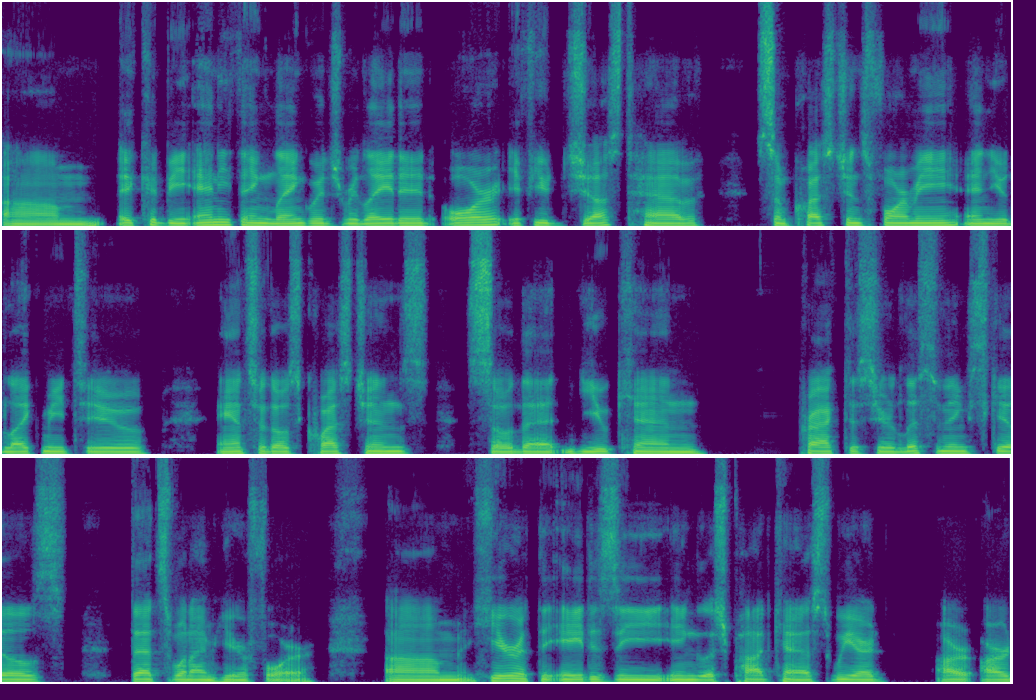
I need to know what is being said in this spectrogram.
um, it could be anything language related, or if you just have some questions for me and you'd like me to answer those questions, so that you can practice your listening skills. That's what I'm here for. Um, here at the A to Z English podcast, we are our our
